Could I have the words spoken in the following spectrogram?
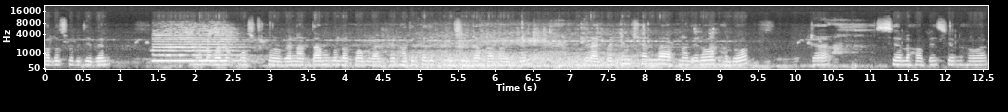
ভালো ছবি দেবেন, ভালো ভালো পোস্ট করবেন আর দামগুলো কম রাখবেন। হাতের কাজের ফিনিশিংটা ভালো রাখবেন। রাখবেন। ইনশাল্লাহ আপনাদেরও ভালো একটা সেল হবে। সেল হওয়ার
